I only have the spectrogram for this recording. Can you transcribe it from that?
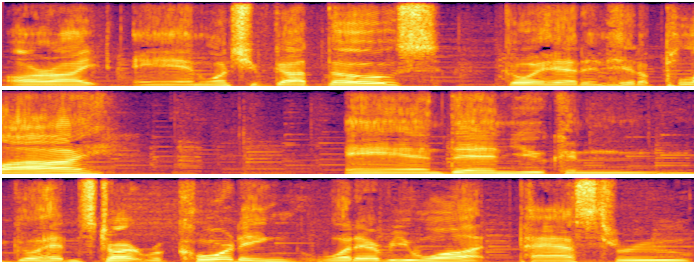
All right, and once you've got those, go ahead and hit apply and then you can go ahead and start recording whatever you want pass through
